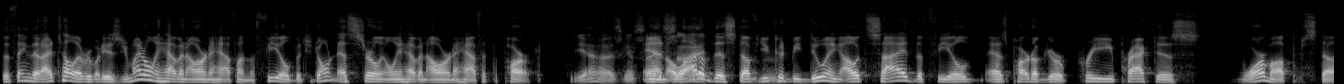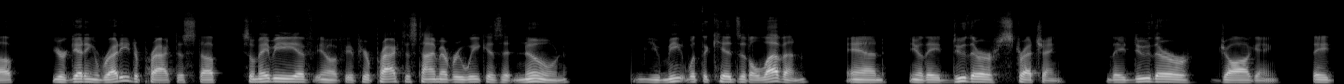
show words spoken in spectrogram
the thing that I tell everybody is you might only have an hour and a half on the field, but you don't necessarily only have an hour and a half at the park. Yeah, I was going to say. And a lot of this stuff you Mhm. could be doing outside the field as part of your pre practice warm up stuff. You're getting ready to practice stuff. So maybe if you know if, if your practice time every week is at noon, you meet with the kids at eleven and you know they do their stretching, they do their jogging, they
